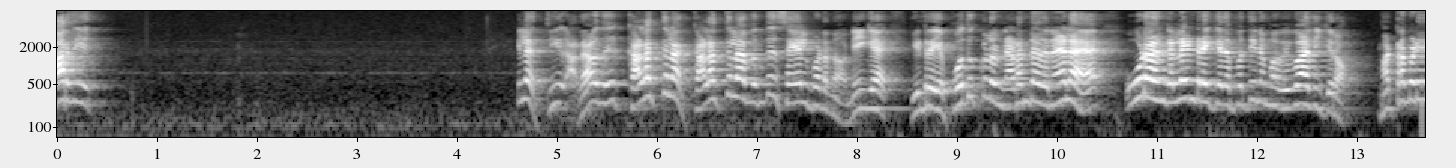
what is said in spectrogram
பாரதிய இல்ல தீ அதாவது களத்துல களத்துல வந்து செயல்படணும். நீங்க இன்றைய பொதுக்குழு நடந்ததுனால ஊடகங்கள்ல இன்றைக்கு இதை பத்தி நம்ம விவாதிக்கிறோம். மற்றபடி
